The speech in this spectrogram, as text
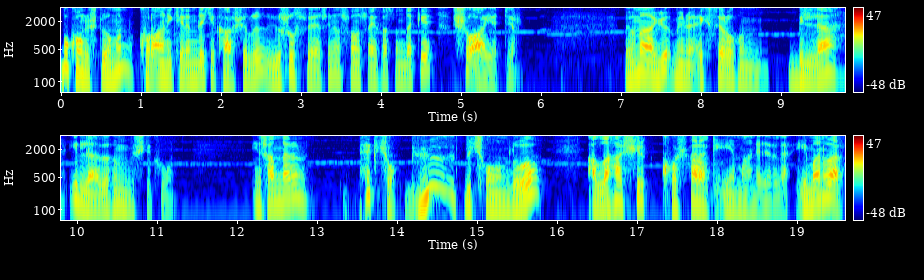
Bu konuştuğumun Kur'an-ı Kerim'deki karşılığı Yusuf suresinin son sayfasındaki şu ayettir. Ma yu'minu ekseruhum billah illa ve hum. İnsanların pek çok büyük bir çoğunluğu Allah'a şirk koşarak iman ederler. İmanı var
